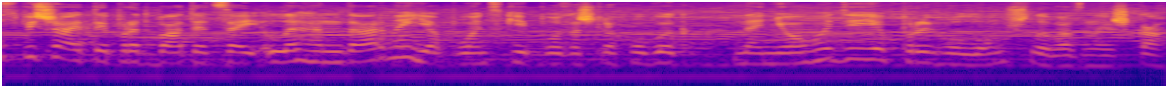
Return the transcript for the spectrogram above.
Поспішайте придбати цей легендарний японський позашляховик. На нього діє приголомшлива знижка.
